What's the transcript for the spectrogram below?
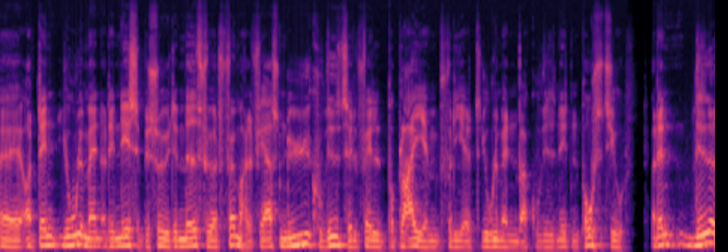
Øh, og den julemand og det nissebesøg, det medførte 75 nye covid-tilfælde på plejehjem, fordi at julemanden var covid-19 positiv. Og den, videre,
